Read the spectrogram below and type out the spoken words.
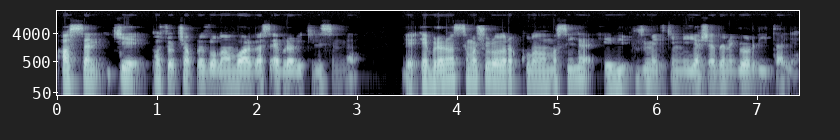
aslen iki pasör çaprazı olan Vargas Ebrar ikilisinden e, Ebrar'ın smaçör olarak kullanılmasıyla bir hücum etkinliği yaşadığını gördü İtalya.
